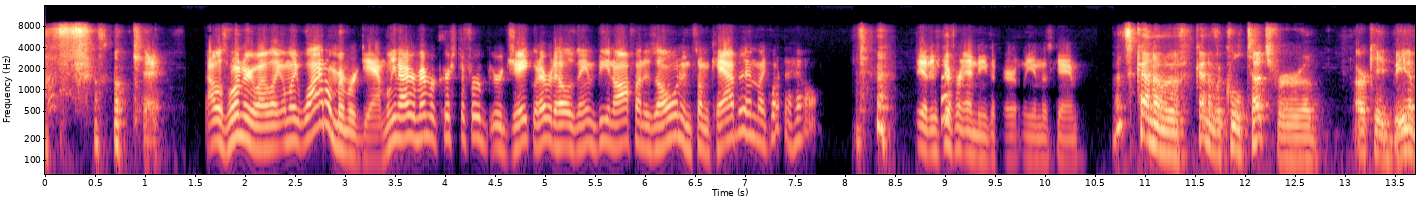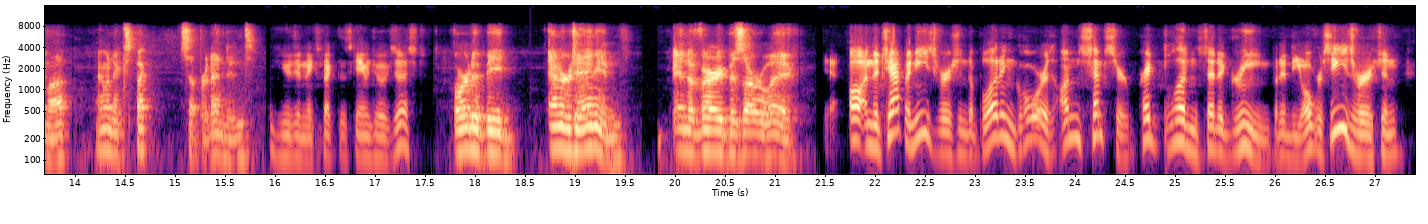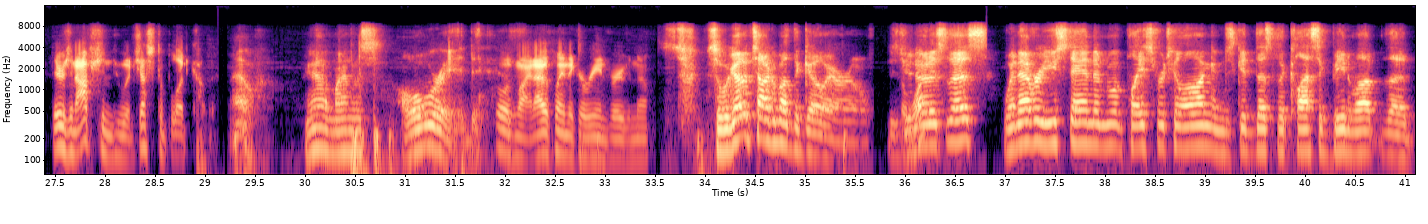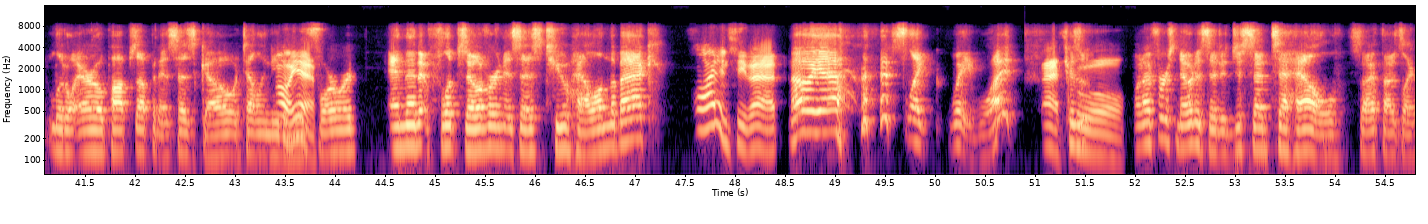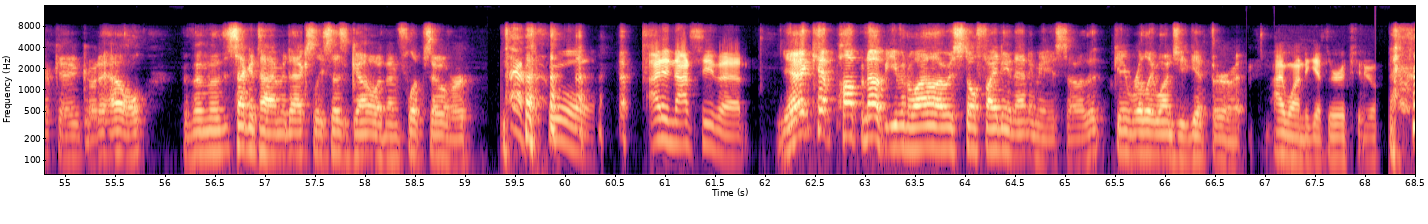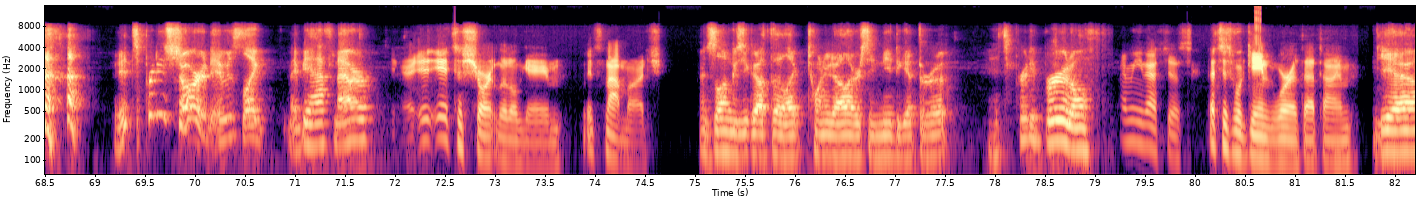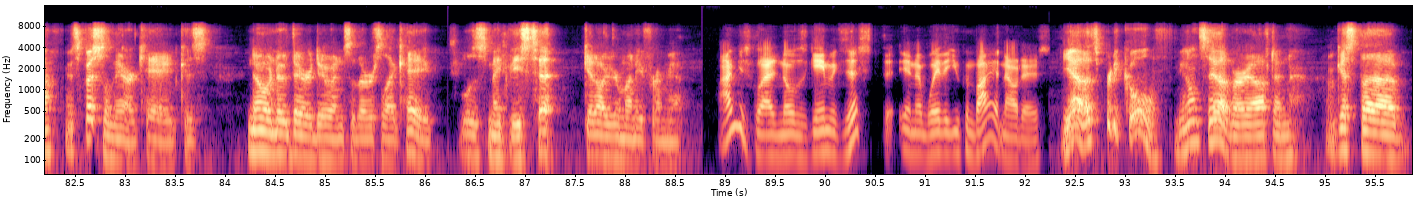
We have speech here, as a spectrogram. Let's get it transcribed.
okay. I was wondering why, like, I'm like, why I don't remember gambling. I remember Christopher or Jake, whatever the hell his name, being off on his own in some cabin. Like, what the hell? yeah, there's different endings apparently in this game. That's kind of a, kind of a cool touch for a arcade beat 'em up. I wouldn't expect separate endings. You didn't expect this game to exist. or to be entertaining in a very bizarre way. Yeah. Oh, in the Japanese version, the blood and gore is uncensored, red blood instead of green. But in the overseas version, there's an option to adjust the blood color. Oh, yeah, mine was all red. What was mine? I was playing the Korean version though. So we got to talk about the go arrow. Did The you what? notice this? Whenever you stand in one place for too long and just get does the classic beat 'em up, the little arrow pops up and it says go, telling you Oh, to yeah. move forward, and then it flips over and it says to hell on the back. Oh, I didn't see that. Oh yeah, it's like wait, what? That's cool. When I first noticed it, it just said to hell, so I thought it's like okay, go to hell. But then the second time, it actually says go and then flips over. That's cool. I did not see that. Yeah, it kept popping up even while I was still fighting enemies, so that game really wants you to get through it. I wanted to get through it too. it's pretty short. It was like maybe half an hour. Yeah, It, it's a short little game. It's not much. As long as you got the like twenty dollars you need to get through it. It's pretty brutal. I mean, that's just that's just what games were at that time. Yeah, especially in the arcade, because no one knew what they were doing, so they was like, hey, we'll just make these to get all your money from you. I'm just glad to know this game exists in a way that you can buy it nowadays. Yeah, that's pretty cool. You don't see that very often. I guess the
